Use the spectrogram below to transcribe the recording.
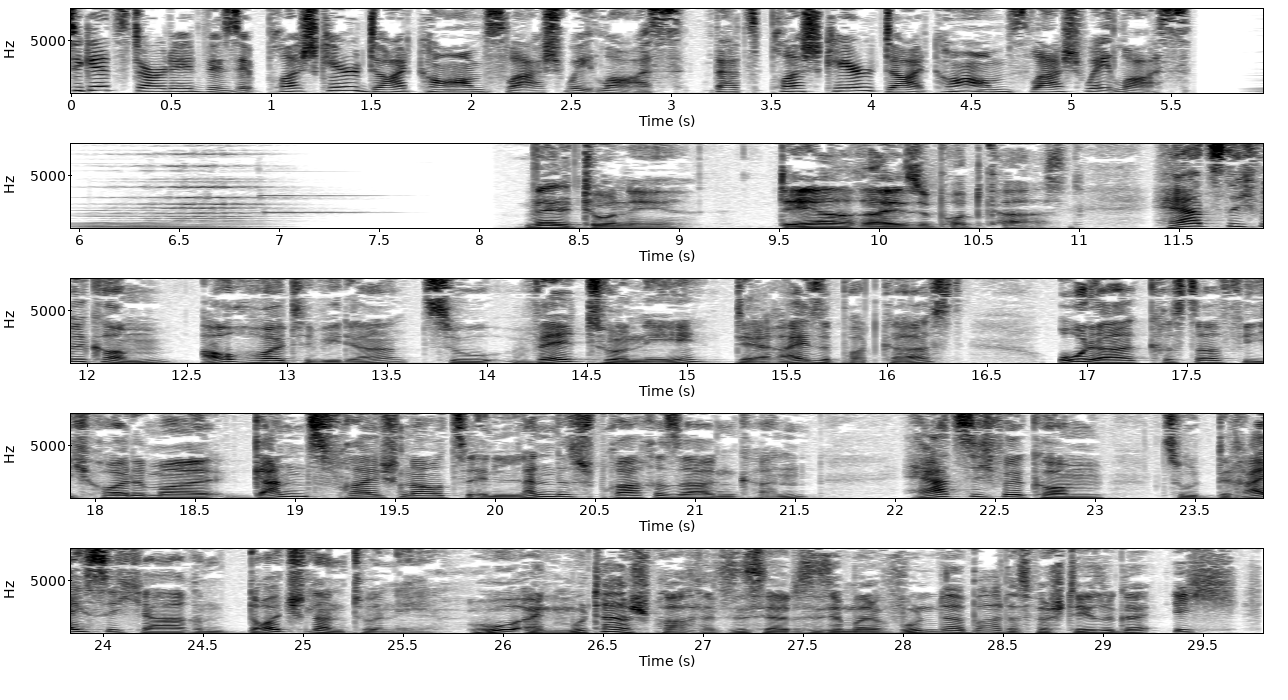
To get started, visit plushcare.com slash weight loss. That's plushcare.com slash weight loss. Welttournee, der Reisepodcast. Herzlich willkommen auch heute wieder zu Welttournee, der Reisepodcast. Oder, Christoph, wie ich heute mal ganz frei Schnauze in Landessprache sagen kann, herzlich willkommen zu 30 Jahren Deutschlandtournee. Oh, ein Muttersprach, das ist ja, das ist ja mal wunderbar, das verstehe sogar ich.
